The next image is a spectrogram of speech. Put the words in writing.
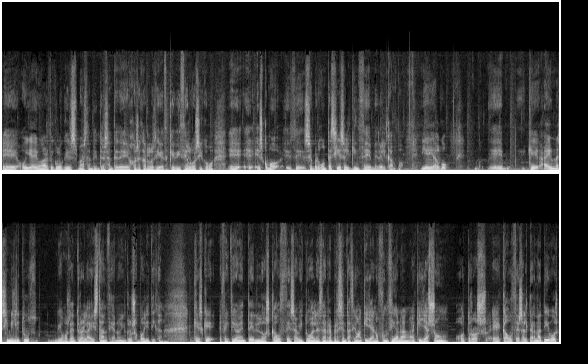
Eh, hoy hay un artículo que es bastante interesante de José Carlos Díez, que dice algo así como, eh, es como, se pregunta si es el 15M del campo. Y hay algo eh, que hay una similitud, digamos, dentro de la distancia, ¿no? incluso política, que es que efectivamente los cauces habituales de representación aquí ya no funcionan, aquí ya son otros eh, cauces alternativos,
